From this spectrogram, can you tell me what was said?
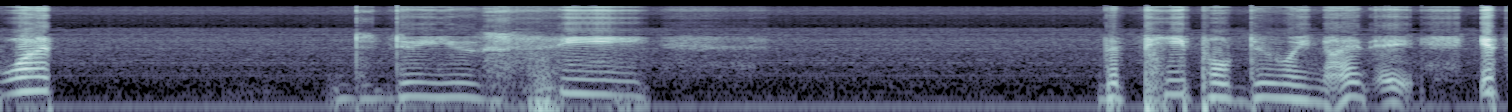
What do you see the people doing? I, it's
